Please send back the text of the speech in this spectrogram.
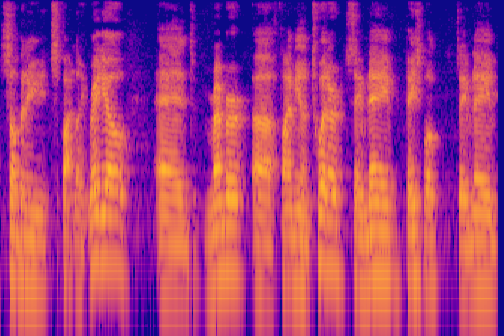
Celebrity Spotlight Radio, and remember, uh, find me on Twitter, same name, Facebook, same name,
